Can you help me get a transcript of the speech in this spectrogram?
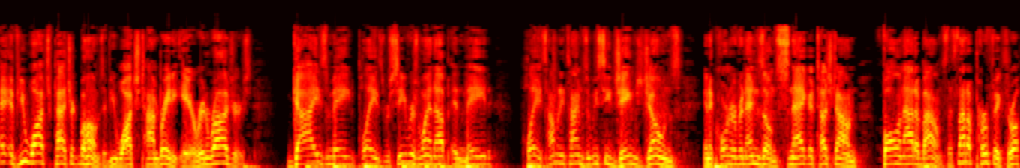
If you watch Patrick Mahomes, if you watch Tom Brady, Aaron Rodgers, guys made plays. Receivers went up and made plays. How many times do we see James Jones in a corner of an end zone snag a touchdown falling out of bounds? That's not a perfect throw.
